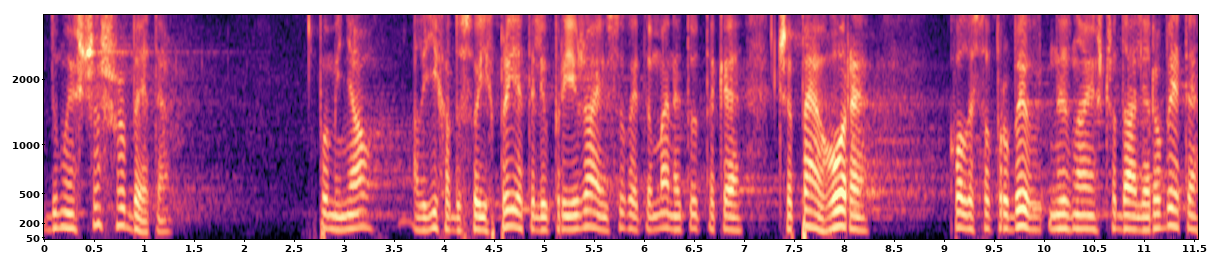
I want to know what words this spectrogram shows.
Думаю, що ж робити? Поміняв, але їхав до своїх приятелів, приїжджаю, слухайте, в мене тут таке ЧП, горе, колесо пробив, не знаю, що далі робити.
